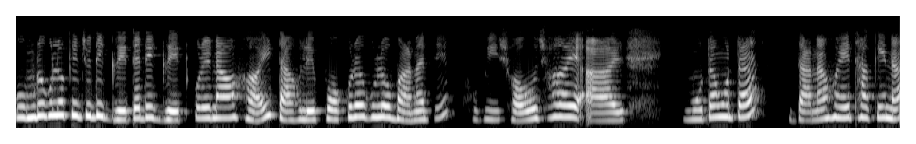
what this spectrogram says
কুমড়োগুলোকে যদি গ্রেটারে গ্রেট করে নেওয়া হয়, তাহলে পকোড়াগুলো বানাতে খুবই সহজ হয় আর মোটা মোটা দানা হয়ে থাকে না,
